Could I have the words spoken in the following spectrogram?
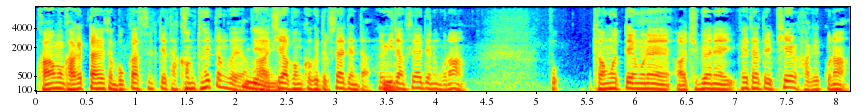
광화문 가겠다 해서 못 갔을 때 다 검토했던 거예요. 네. 아 지하 벙커 그대로 써야 된다. 헬기장 음. 써야 되는구나. 경우 때문에 어, 주변에 회사들이 피해가 가겠구나.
